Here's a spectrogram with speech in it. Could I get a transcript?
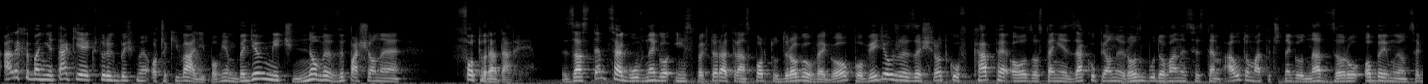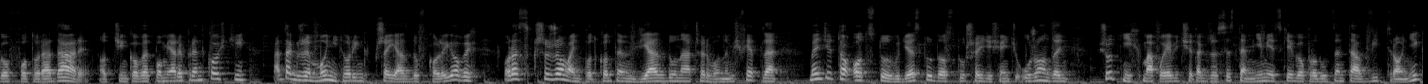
ale chyba nie takie, których byśmy oczekiwali, bowiem będziemy mieć nowe, wypasione fotoradary. Zastępca głównego inspektora transportu drogowego powiedział, że ze środków KPO zostanie zakupiony rozbudowany system automatycznego nadzoru obejmującego fotoradary, odcinkowe pomiary prędkości, a także monitoring przejazdów kolejowych oraz skrzyżowań pod kątem wjazdu na czerwonym świetle. Będzie to od 120 do 160 urządzeń. Wśród nich ma pojawić się także system niemieckiego producenta Vitronic,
